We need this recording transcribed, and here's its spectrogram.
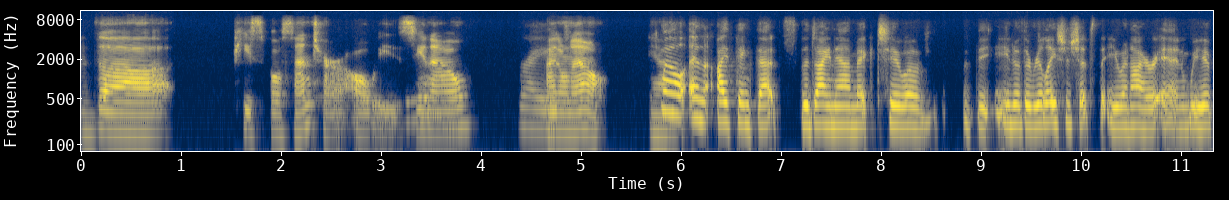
the peaceful center always, you know? Right. I don't know. Yeah. Well, and I think that's the dynamic too of the, you know, the relationships that you and I are in. We have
